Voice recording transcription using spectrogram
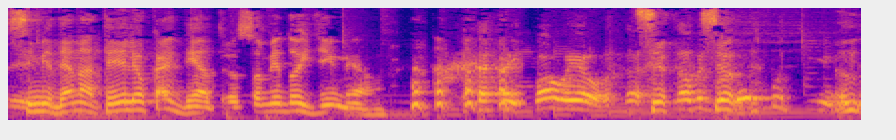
se me der na telha, eu caio dentro. Eu sou meio doidinho mesmo. Igual eu. Se, Estamos se dois motivos.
